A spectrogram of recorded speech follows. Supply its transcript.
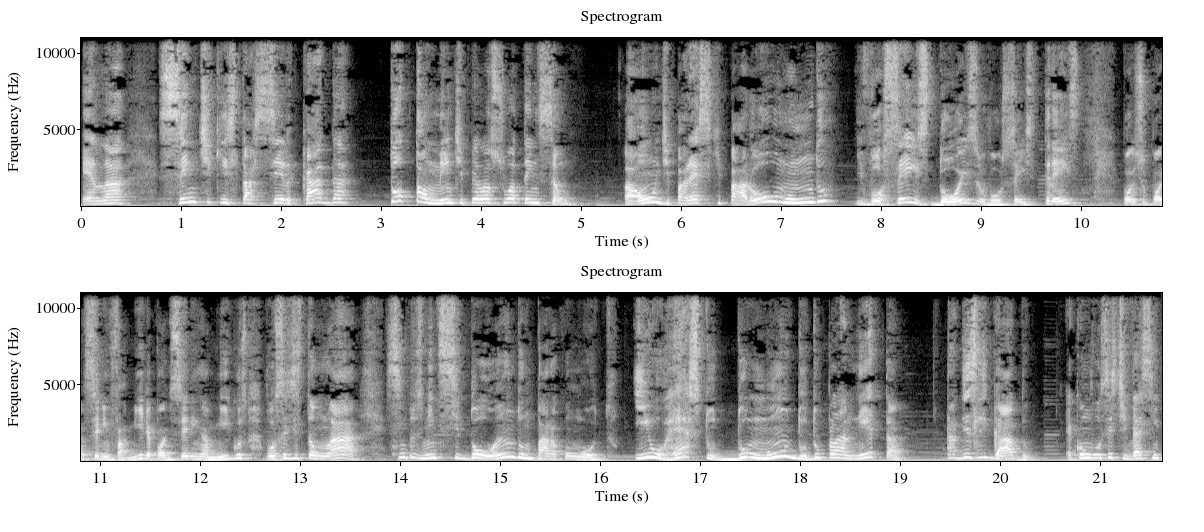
ela sente que está cercada totalmente pela sua atenção. Aonde parece que parou o mundo e vocês dois ou vocês três, isso pode ser em família, pode ser em amigos, vocês estão lá simplesmente se doando um para com o outro. E o resto do mundo, do planeta, está desligado. É como se vocês estivessem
